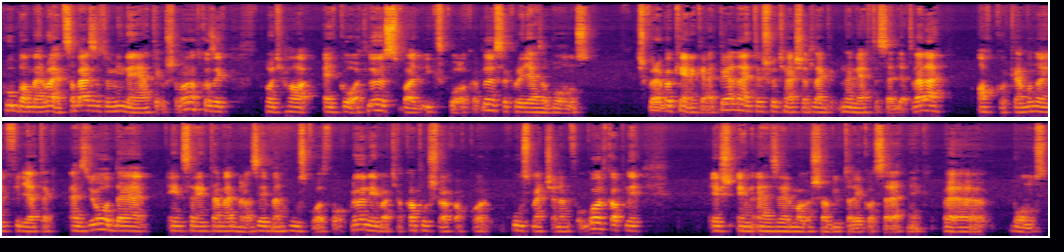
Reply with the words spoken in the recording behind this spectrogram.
klubban már van egy szabályzat, hogy minden játékosra vonatkozik, hogyha egy gólt lősz, vagy x gólokat lősz, akkor ugye ez a bónusz. És akkor ebből kérni kell egy példányt, és hogyha esetleg nem értesz egyet vele, akkor kell mondani, hogy figyeljetek, ez jó, de én szerintem ebben az évben 20 gólt fogok lőni, vagy ha kapus vagyok, akkor 20 meccsen nem fog gólt kapni, és én ezért magasabb jutalékot szeretnék, bónuszt.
